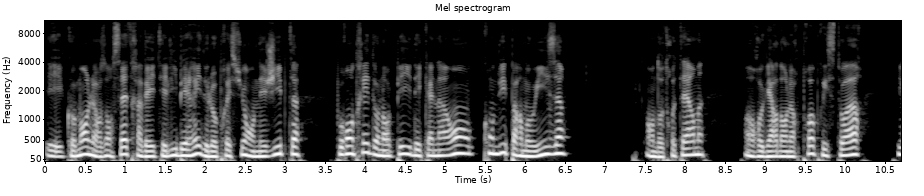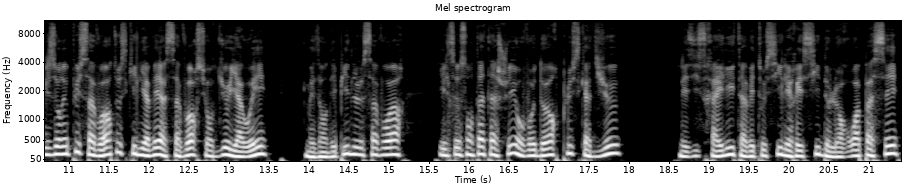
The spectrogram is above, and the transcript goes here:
et comment leurs ancêtres avaient été libérés de l'oppression en Égypte pour entrer dans le pays des Canaan conduit par Moïse. En d'autres termes, en regardant leur propre histoire, ils auraient pu savoir tout ce qu'il y avait à savoir sur Dieu Yahweh, mais en dépit de le savoir, ils se sont attachés au veau d'or plus qu'à Dieu. Les Israélites avaient aussi les récits de leurs rois passés,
